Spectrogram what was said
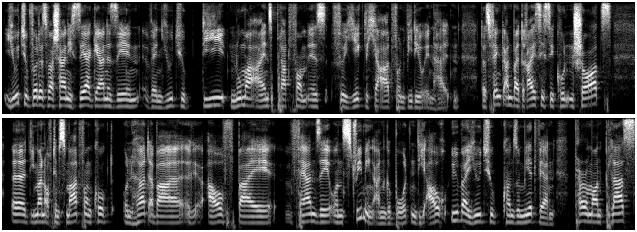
YouTube würde es wahrscheinlich sehr gerne sehen, wenn YouTube die Nummer eins Plattform ist für jegliche Art von Videoinhalten. Das fängt an bei 30 Sekunden Shorts, äh, die man auf dem Smartphone guckt und hört aber äh, auf bei Fernseh- und Streaming-Angeboten, die auch über YouTube konsumiert werden. Paramount Plus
